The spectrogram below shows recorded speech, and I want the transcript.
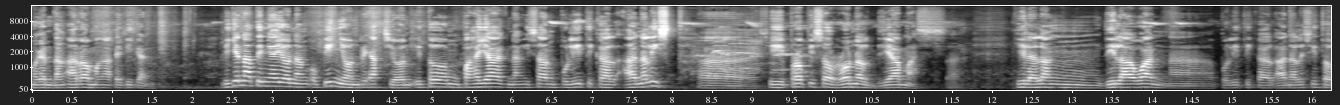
Magandang araw mga kaibigan. Bigyan natin ngayon ng opinion, reaction, itong pahayag ng isang political analyst, ah, si Professor Ronald Llamas. Ah, kilalang dilawan na political analyst ito,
